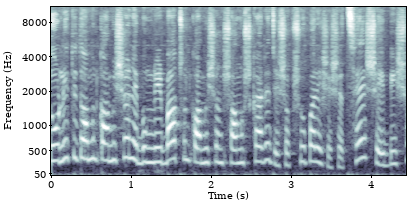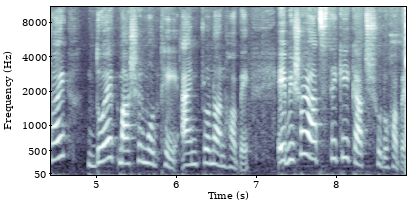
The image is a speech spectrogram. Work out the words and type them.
দুর্নীতি দমন কমিশন এবং নির্বাচন কমিশন সংস্কারে যেসব সুপারিশ এসেছে, সেই বিষয়ে দু এক মাসের মধ্যেই আইন প্রণয়ন হবে। এই বিষয়ে আজ থেকেই কাজ শুরু হবে।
